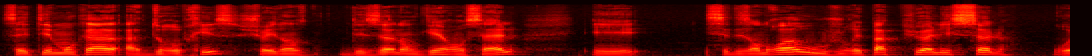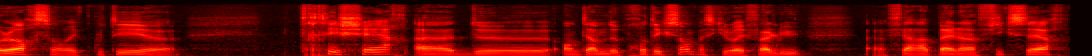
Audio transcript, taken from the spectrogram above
Ça a été mon cas à deux reprises. Je suis allé dans des zones en guerre au Sahel et c'est des endroits où j'aurais pas pu aller seul. Ou alors ça aurait coûté euh, très cher euh, en termes de protection parce qu'il aurait fallu faire appel à un fixeur,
